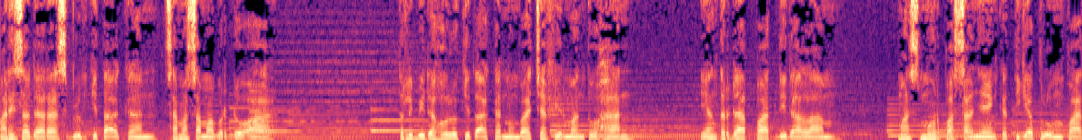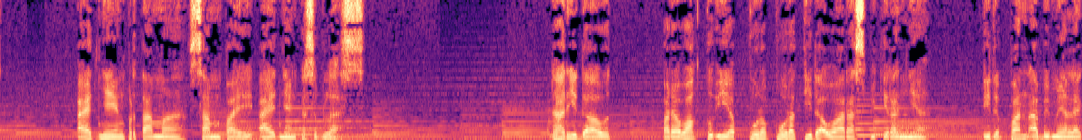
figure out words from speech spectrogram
Mari saudara sebelum kita akan sama-sama berdoa Terlebih dahulu kita akan membaca firman Tuhan Yang terdapat di dalam Mazmur pasalnya yang ke-34 Ayatnya yang pertama sampai ayatnya yang ke-11 Dari Daud pada waktu ia pura-pura tidak waras pikirannya di depan Abimelek,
